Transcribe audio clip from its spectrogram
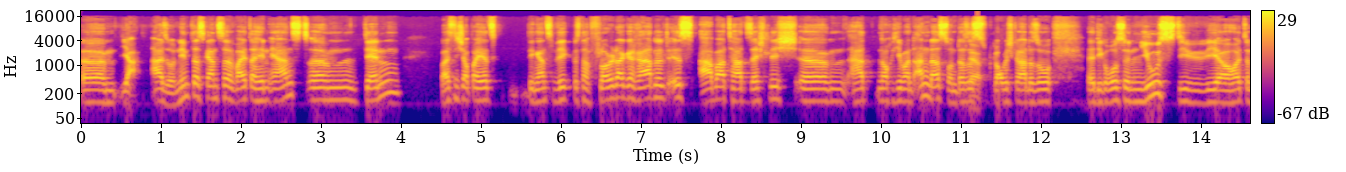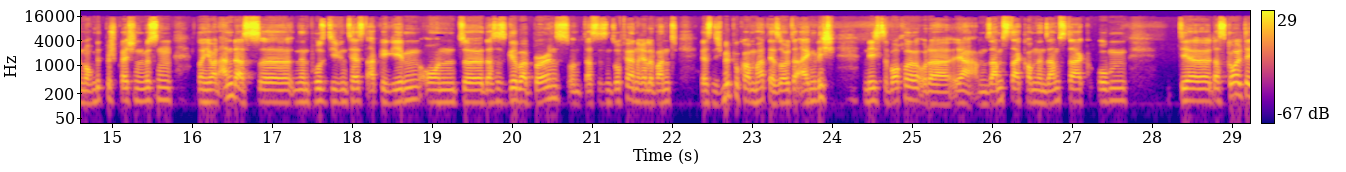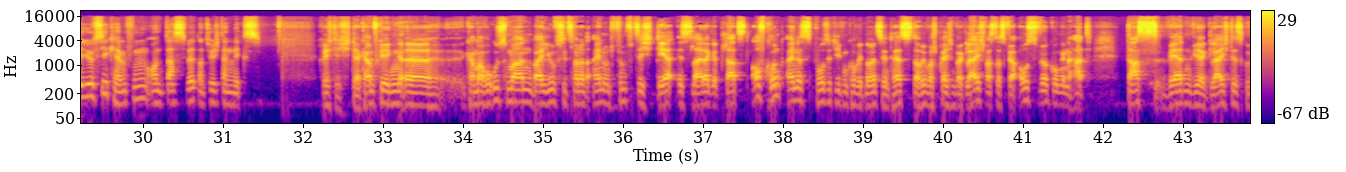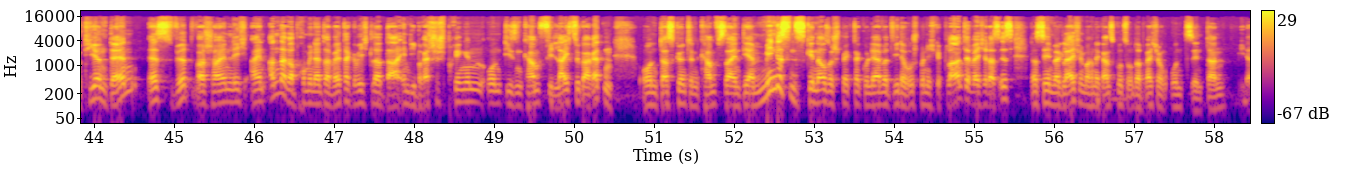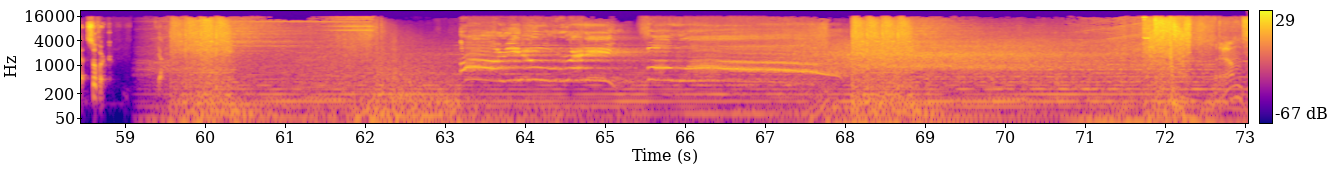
Ähm, ja, also nimmt das Ganze weiterhin ernst, ähm, denn Weiß nicht, ob er jetzt den ganzen Weg bis nach Florida geradelt ist, aber tatsächlich ähm, hat noch jemand anders, und das ja. ist, glaube ich, gerade so äh, die große News, die wir heute noch mitbesprechen müssen, noch jemand anders äh, einen positiven Test abgegeben und äh, das ist Gilbert Burns und das ist insofern relevant, wer es nicht mitbekommen hat, der sollte eigentlich nächste Woche oder ja am Samstag, kommenden Samstag um der, das Gold der UFC kämpfen und das wird natürlich dann nix. Richtig, der Kampf gegen äh, Kamaru Usman bei UFC 251, der ist leider geplatzt aufgrund eines positiven Covid-19-Tests. Darüber sprechen wir gleich, was das für Auswirkungen hat. Das werden wir gleich diskutieren, denn es wird wahrscheinlich ein anderer prominenter Weltergewichtler da in die Bresche springen und diesen Kampf vielleicht sogar retten. Und das könnte ein Kampf sein, der mindestens genauso spektakulär wird wie der ursprünglich geplante. Welcher das ist, das sehen wir gleich. Wir machen eine ganz kurze Unterbrechung und sind dann wieder zurück.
